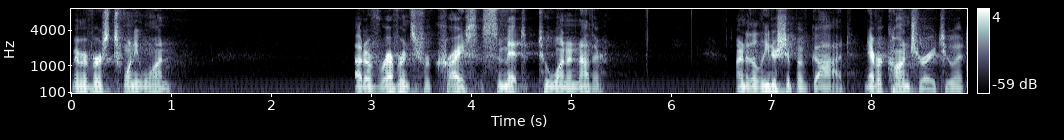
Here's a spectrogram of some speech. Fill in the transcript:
remember verse 21 out of reverence for Christ, submit to one another under the leadership of God, never contrary to it.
